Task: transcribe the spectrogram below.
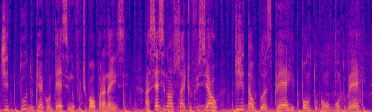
de tudo que acontece no futebol paranaense. Acesse nosso site oficial digitalpluspr.com.br.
